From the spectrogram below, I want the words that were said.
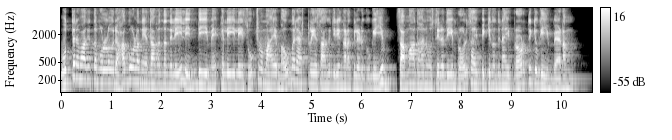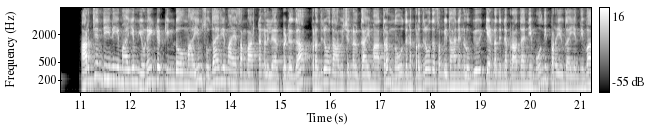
ഉത്തരവാദിത്തമുള്ള ഒരു ആഗോള നേതാവെന്ന നിലയിൽ ഇന്ത്യ ഈ മേഖലയിലെ സൂക്ഷ്മമായ ഭൗമരാഷ്ട്രീയ സാഹചര്യം കണക്കിലെടുക്കുകയും സമാധാനവും സ്ഥിരതയും പ്രോത്സാഹിപ്പിക്കുന്നതിനായി പ്രവർത്തിക്കുകയും വേണം. അർജന്റീനയുമായും യുണൈറ്റഡ് കിങ്ഡവുമായും സുതാര്യമായ സംഭാഷണങ്ങളിൽ ഏർപ്പെടുക. പ്രതിരോധ ആവശ്യങ്ങൾക്കായി മാത്രം നൂതന പ്രതിരോധ സംവിധാനങ്ങൾ ഉപയോഗിക്കേണ്ടതിന്റെ പ്രാധാന്യം ഊന്നിപ്പറയുക എന്നിവ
